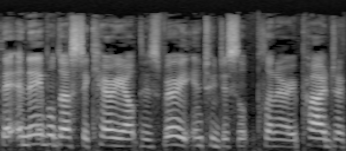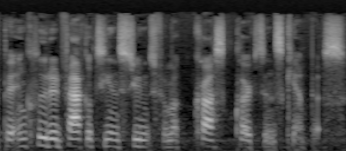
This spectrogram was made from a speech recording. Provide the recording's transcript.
that enabled us to carry out this very interdisciplinary project that included faculty and students from across Clarkson's campus.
